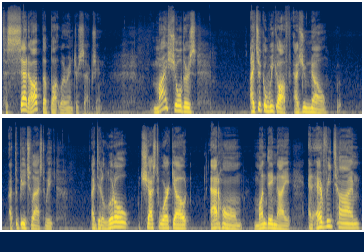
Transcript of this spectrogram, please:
to set up the Butler interception. My shoulders, I took a week off, as you know, at the beach last week. I did a little chest workout at home Monday night, and every time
